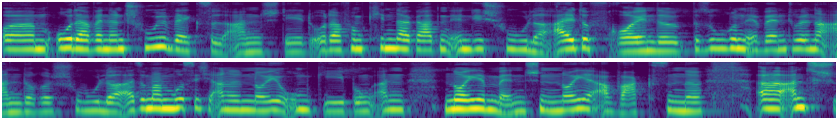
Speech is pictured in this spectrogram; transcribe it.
Ähm, oder wenn ein Schulwechsel ansteht oder vom Kindergarten in die Schule. Alte Freunde besuchen eventuell eine andere Schule. Also man muss sich an eine neue Umgebung, an neue Menschen, neue Erwachsene, äh, ans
